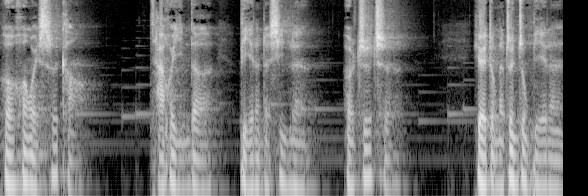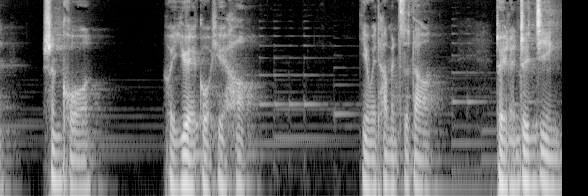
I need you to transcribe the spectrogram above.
和换位思考，才会赢得别人的信任和支持。越懂得尊重别人，生活会越过越好。因为他们知道，对人尊敬，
